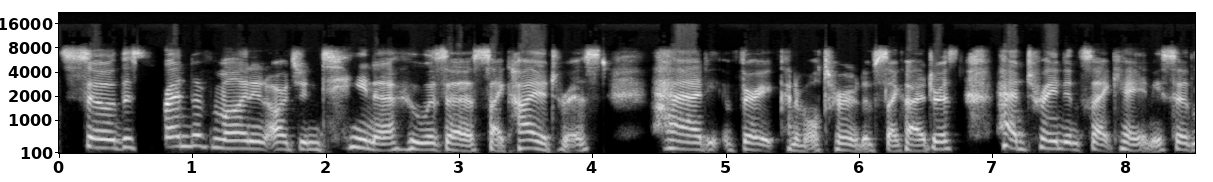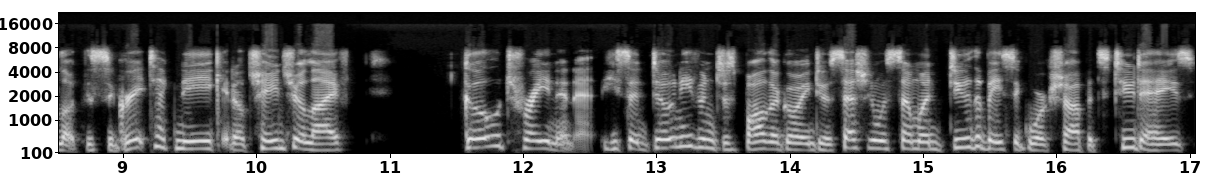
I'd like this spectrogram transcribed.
So this friend of mine in Argentina who was a psychiatrist had a very kind of alternative psychiatrist had trained in Psych-K and he said, "Look, this is a great technique. It'll change your life. Go train in it." He said, "Don't even just bother going to a session with someone. Do the basic workshop. It's 2 days.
